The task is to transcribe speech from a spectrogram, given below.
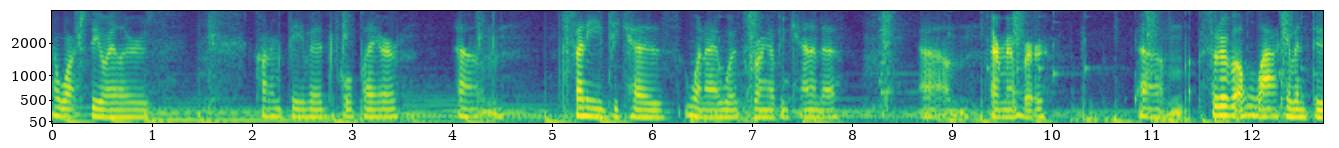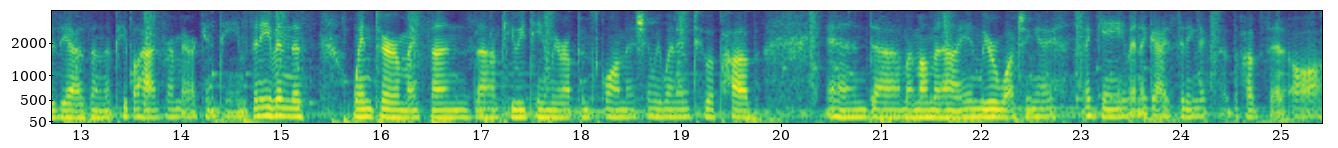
I watch the Oilers. Connor McDavid, cool player. Um, it's funny because when I was growing up in Canada, um, I remember um, sort of a lack of enthusiasm that people had for American teams. And even this winter, my son's uh, Pee Wee team, we were up in Squamish and we went into a pub, and uh, my mom and I, and we were watching a, a game, and a guy sitting next to the pub said, "Oh,"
